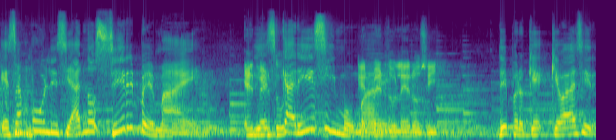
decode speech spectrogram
Esa publicidad no sirve, mae. y es carísimo, El mae. verdulero sí. Di, pero ¿qué, qué va a decir?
